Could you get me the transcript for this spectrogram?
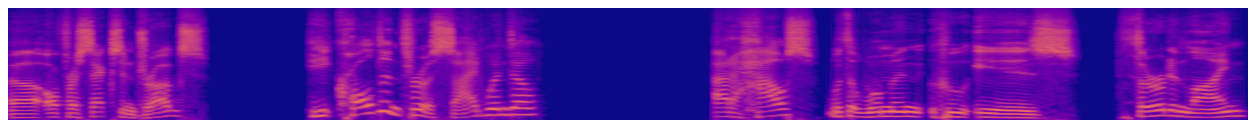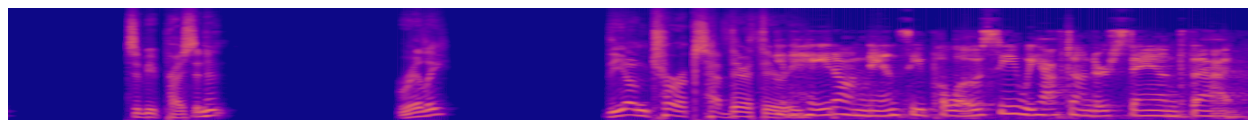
Uh, or for sex and drugs? He crawled in through a side window at a house with a woman who is third in line to be president? Really? The Young Turks have their theory. Hate on Nancy Pelosi. We have to understand that,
